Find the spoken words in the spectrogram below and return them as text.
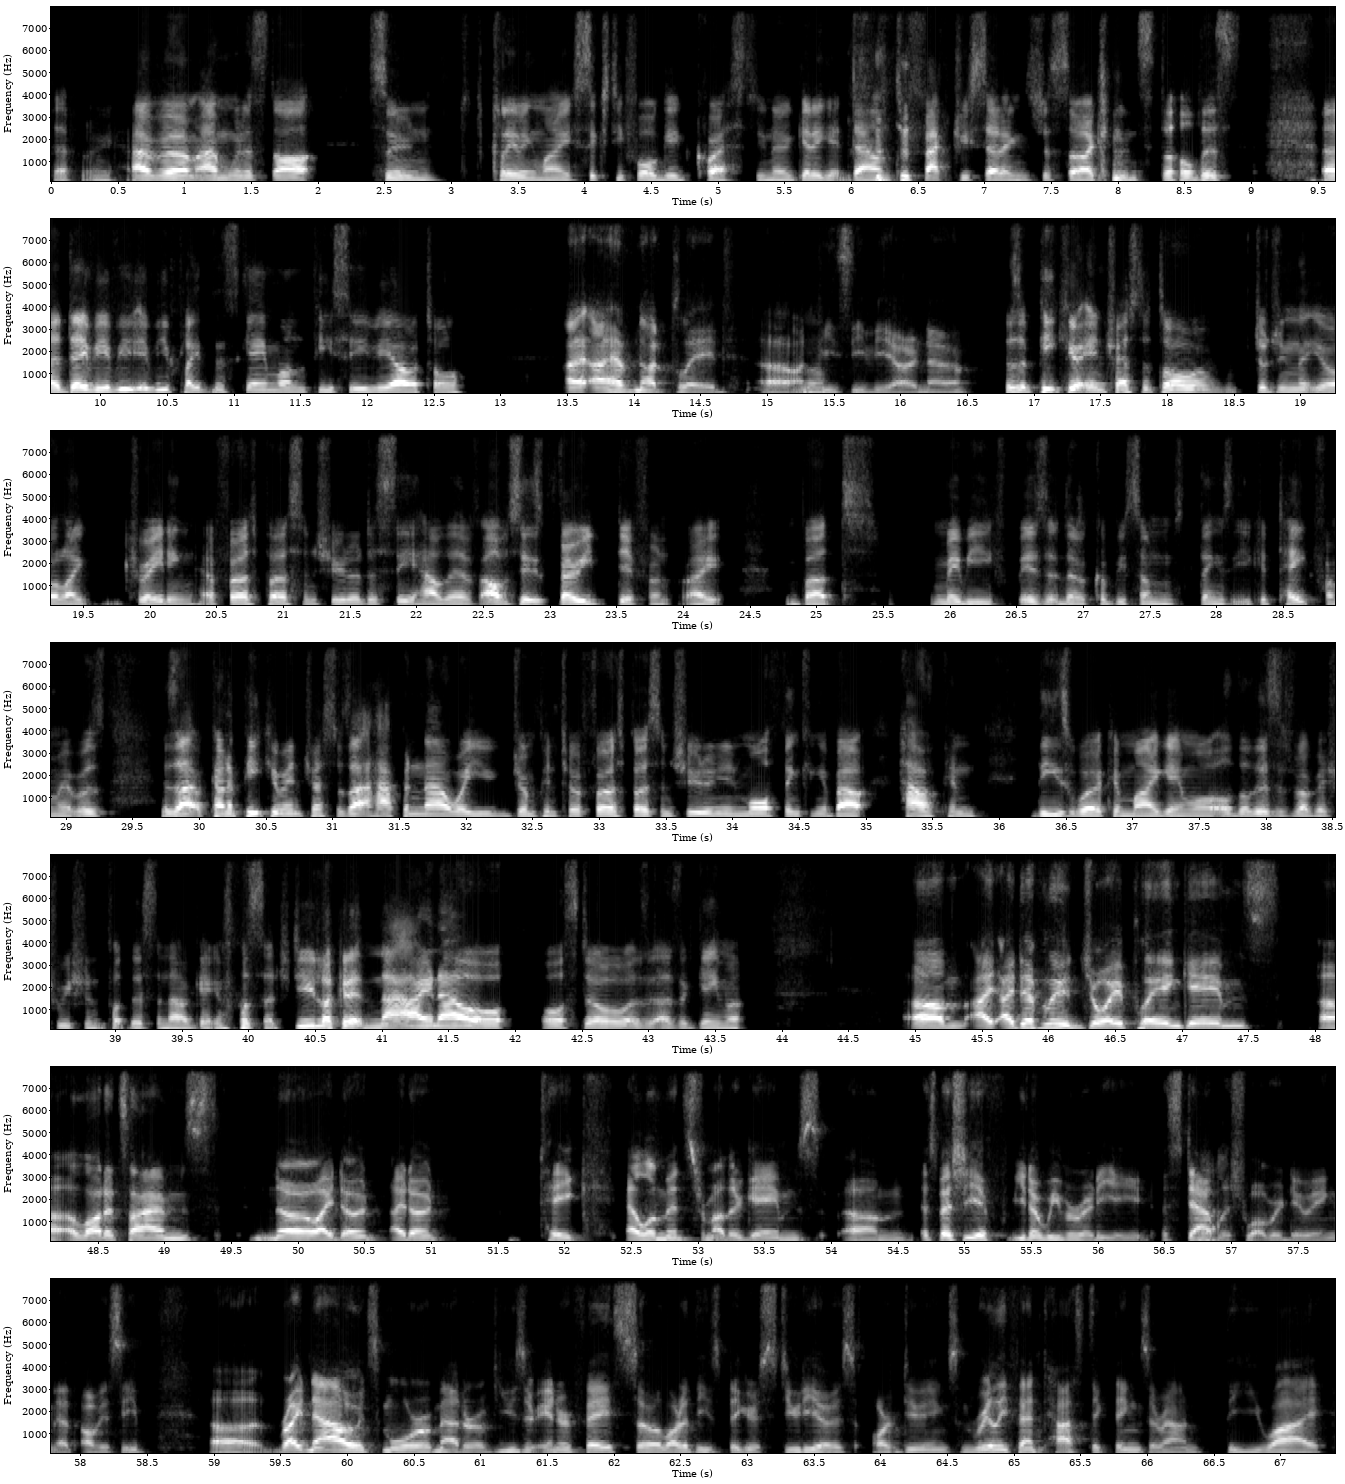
Definitely. I've um, I'm gonna start soon clearing my 64 gig quest, you know, getting it down to factory settings just so I can install this. Uh Davey, have you have you played this game on PC VR at all? I, I have not played uh, on No. PC VR. No. Does it pique your interest at all, judging that you're like creating a first person shooter to see how they've obviously it's very different, right? But maybe is it there could be some things that you could take from it. Was does that kind of pique your interest? Does that happen now where you jump into a first person shooter and you're more thinking about how can these work in my game or although this is rubbish, we shouldn't put this in our game or such. Do you look at it in that eye now or or still as, as a gamer? Um, I, I definitely enjoy playing games. Uh, a lot of times, no, I don't. I don't take elements from other games, um, especially if you know we've already established what we're doing. That obviously, uh, right now it's more a matter of user interface. So a lot of these bigger studios are doing some really fantastic things around the UI.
